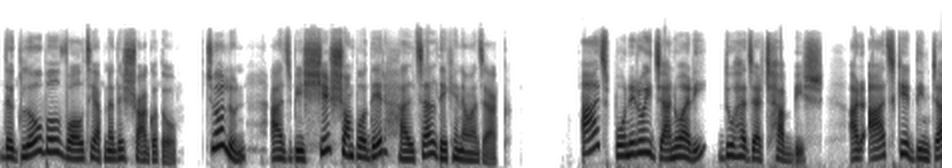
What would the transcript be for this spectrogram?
দ্য গ্লোবাল ভল্টে আপনাদের স্বাগত। চলুন, আজ বিশ্বের সম্পদের হালচাল দেখে নেওয়া যাক। আজ পনেরোই জানুয়ারি দু হাজার ছাব্বিশ, আর আজকের দিনটা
